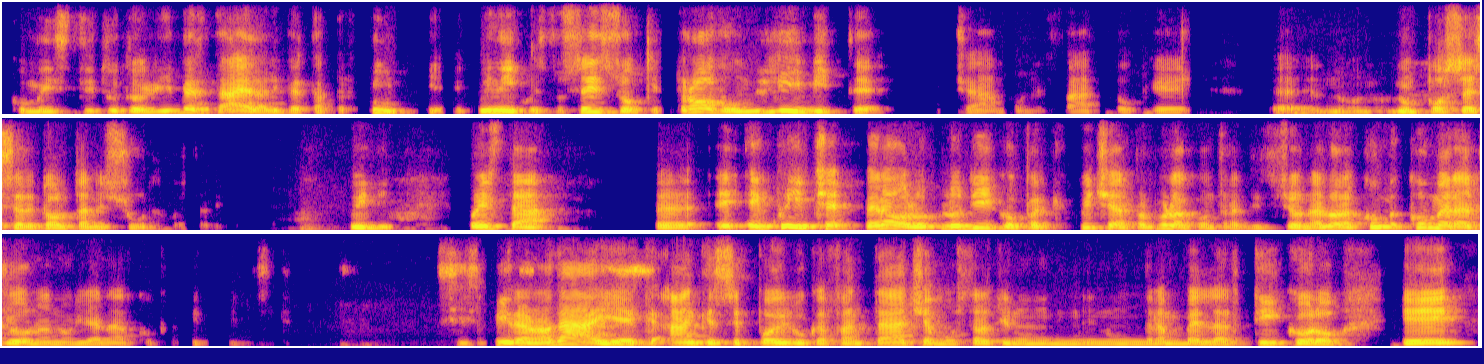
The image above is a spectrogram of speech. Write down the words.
come, istituto di libertà è la libertà per tutti, e quindi in questo senso che trova un limite, diciamo, nel fatto che eh, non, non, possa essere tolta nessuna. Quindi questa, eh, e, e, qui c'è, però lo, lo, dico perché qui c'è proprio la contraddizione. Allora, come, come ragionano gli anarcocapitalisti? Si ispirano ad Hayek, anche se poi Luca Fantacci ha mostrato in un, in un gran bell'articolo che,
